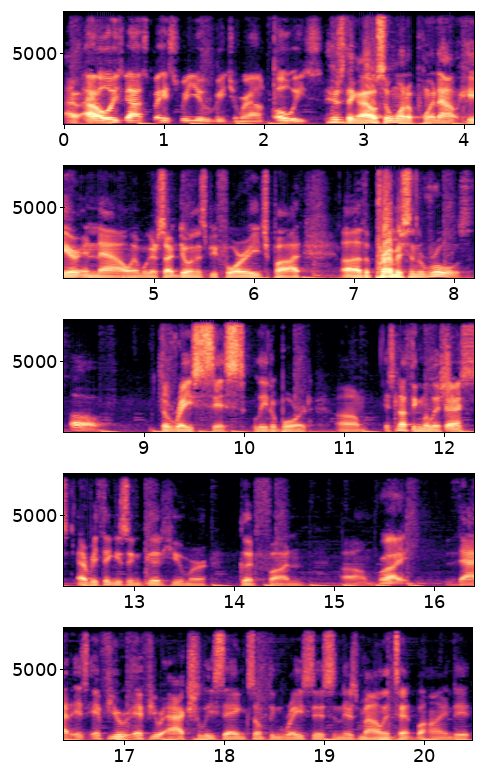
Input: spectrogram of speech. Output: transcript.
I, I always got space for you. reaching around, always. Here's the thing. I also want to point out here and now, and we're gonna start doing this before each pod, uh, the premise and the rules of the racist leaderboard. Um, it's nothing malicious. Everything is in good humor, good fun. Um, Right. that is if you're if you're actually saying something racist and there's malintent behind it,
